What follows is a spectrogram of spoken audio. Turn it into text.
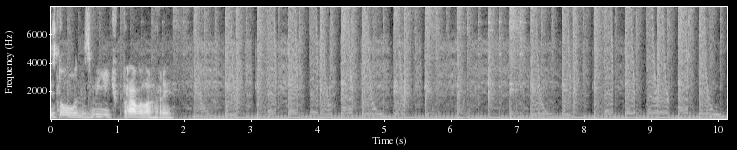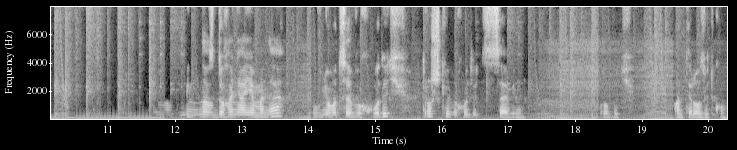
І знову вони змінюють правила гри. Він нас доганяє мене, в нього це виходить. Трошки виходить це він робить антирозвідку.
